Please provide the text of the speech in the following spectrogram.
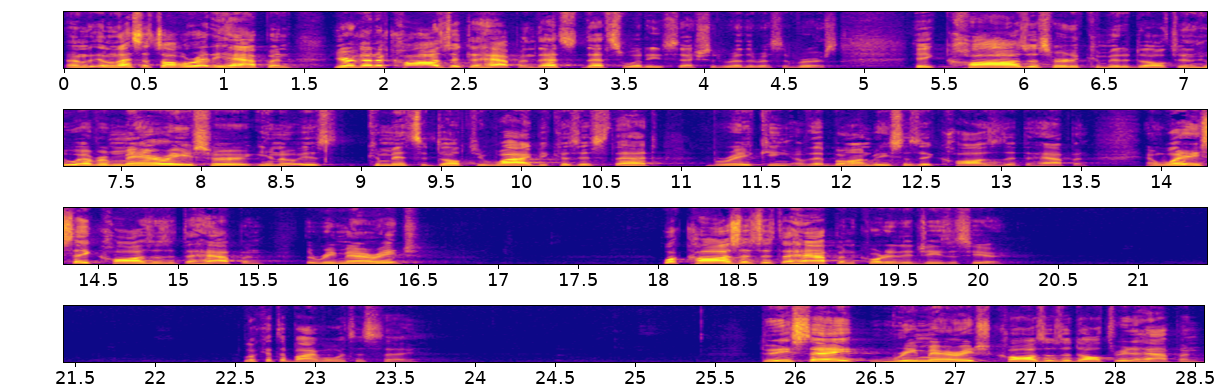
Unless it's already happened, you're going to cause it to happen. That's, that's what he says. I should read the rest of the verse. He causes her to commit adultery, and whoever marries her, you know, is, commits adultery. Why? Because it's that breaking of that bond. But he says it causes it to happen. And what did he say causes it to happen? The remarriage? What causes it to happen, according to Jesus here? Look at the Bible. What's it say? Did he say remarriage causes adultery to happen?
